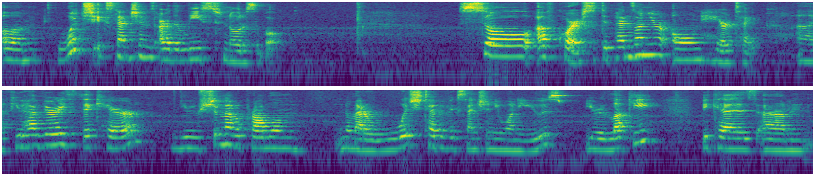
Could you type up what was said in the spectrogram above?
um, which extensions are the least noticeable? So of course, it depends on your own hair type. Uh, if you have very thick hair, you shouldn't have a problem no matter which type of extension you want to use. You're lucky because um,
